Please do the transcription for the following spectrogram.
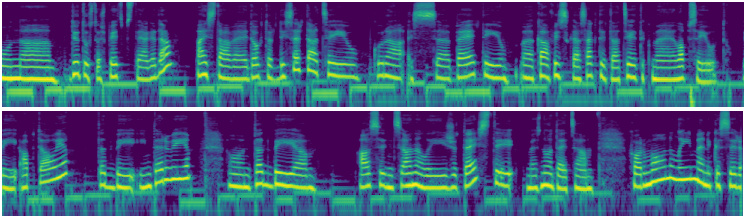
Un uh, 2015. gadā aizstāvēju doktora disertāciju, kurā es pētīju, kā fiziskās aktivitātes ietekmē labsajūtu. Bija aptauja, tad bija intervija, un tad bija asins analīžu testi. Mēs noteicām hormonu līmeni, kas ir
